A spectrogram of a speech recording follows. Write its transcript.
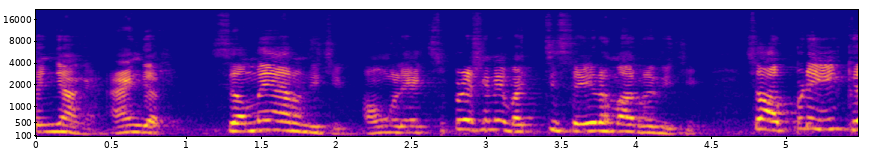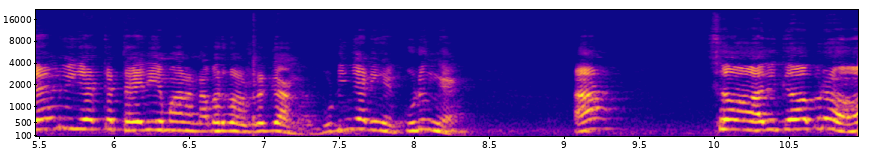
செஞ்சாங்க ஆங்கர் செம்மையாக இருந்துச்சு. அவங்கள எக்ஸ்பிரஷனே வச்சு செய்கிற மாதிரி இருந்துச்சு. ஸோ அப்படி கேள்வி கேட்க தைரியமான நபர்கள் இருக்காங்க. முடிஞ்சால் நீங்கள் கொடுங்க. ஆ? ஸோ அதுக்கப்புறம்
